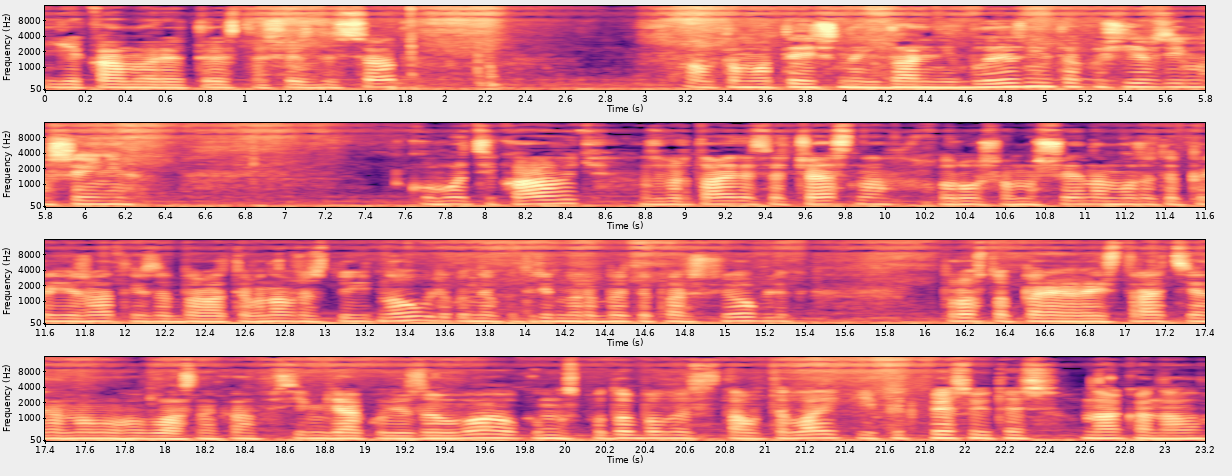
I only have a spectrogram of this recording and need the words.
Є камери 360, автоматичний дальній ближній також є в цій машині. Кого цікавить, звертайтеся чесно, хороша машина, можете приїжджати і забирати. Вона вже стоїть на обліку, не потрібно робити перший облік. Просто перереєстрація на нового власника. Всім дякую за увагу. Кому сподобалось, ставте лайк і підписуйтесь на канал.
